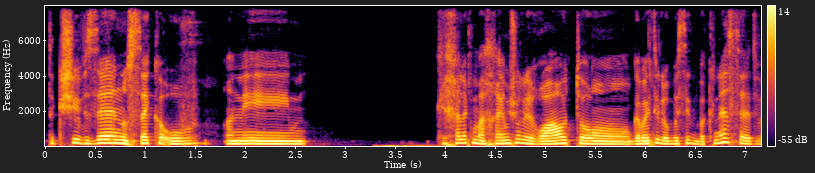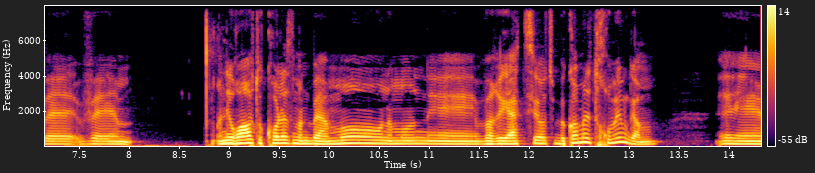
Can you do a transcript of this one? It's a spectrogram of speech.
תקשיב, זה נושא כאוב. אני, כחלק מהחיים שלי, רואה אותו, גם הייתי לוביסטית בכנסת, ו... ואני רואה אותו כל הזמן בהמון המון אה, וריאציות, בכל מיני תחומים גם. אה,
